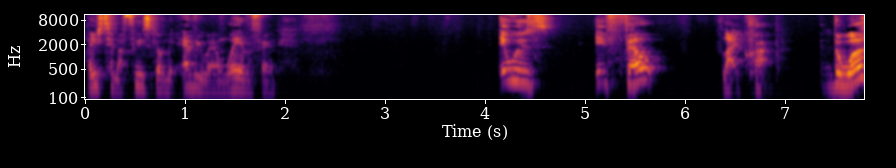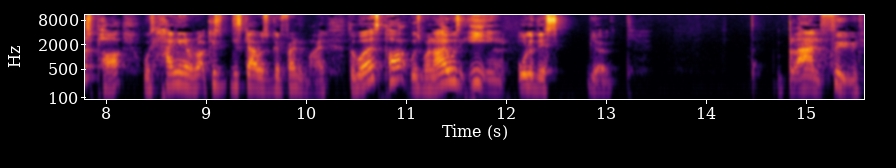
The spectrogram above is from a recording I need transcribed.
I used to take my food scale with me everywhere and weigh everything. It was it felt like crap. The worst part was hanging around because this guy was a good friend of mine. The worst part was when I was eating all of this you know, bland food.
